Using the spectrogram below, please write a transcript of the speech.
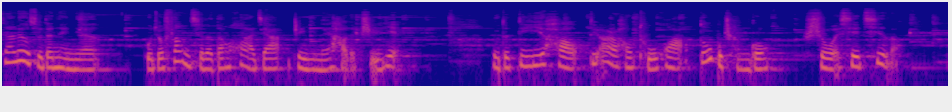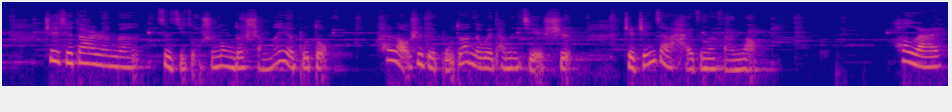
在六岁的那年。我就放弃了当画家这一美好的职业。我的第一号、第二号图画都不成功，使我泄气了。这些大人们自己总是弄得什么也不懂，还老是得不断的为他们解释，这真叫孩子们烦恼。后来，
